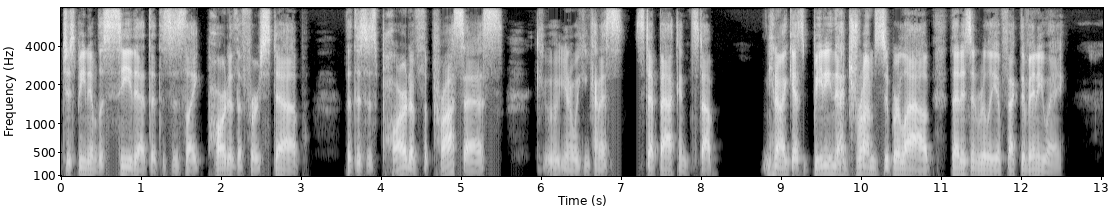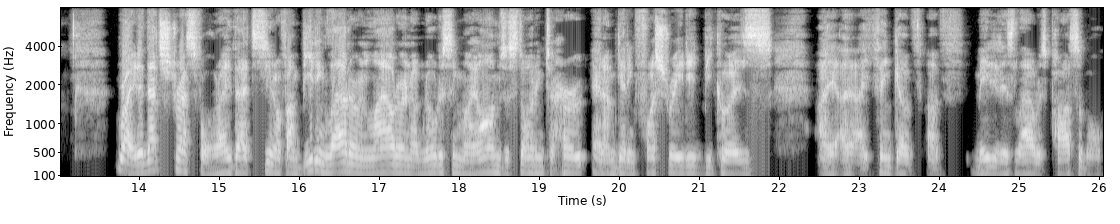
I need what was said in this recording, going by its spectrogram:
just being able to see that that this is like part of the first step that this is part of the process you know we can kind of step back and stop you know i guess beating that drum super loud that isn't really effective anyway Right. And that's stressful, right? That's, you know, if I'm beating louder and louder and I'm noticing my arms are starting to hurt and I'm getting frustrated because I, I, I think I've, I've made it as loud as possible.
